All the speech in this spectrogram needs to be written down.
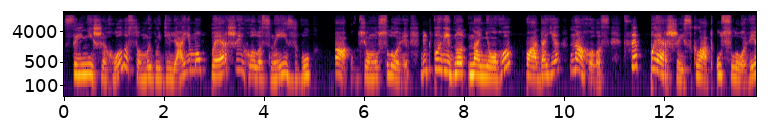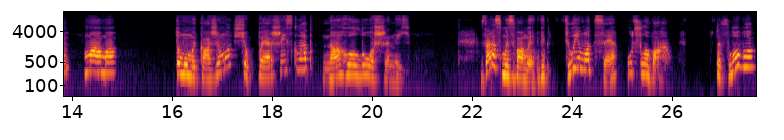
сильніше голосом ми виділяємо перший голосний звук А у цьому слові. Відповідно, на нього падає наголос. Це перший склад у слові мама. Тому ми кажемо, що перший склад наголошений. Зараз ми з вами відпрацюємо це у словах. Це слово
